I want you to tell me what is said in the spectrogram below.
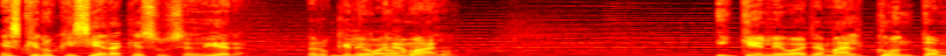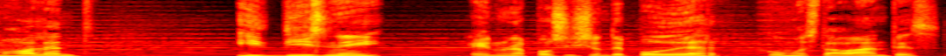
Es que no quisiera que sucediera, pero que le vaya tampoco. mal. Y que le vaya mal con Tom Holland y Disney en una posición de poder, como estaba antes,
